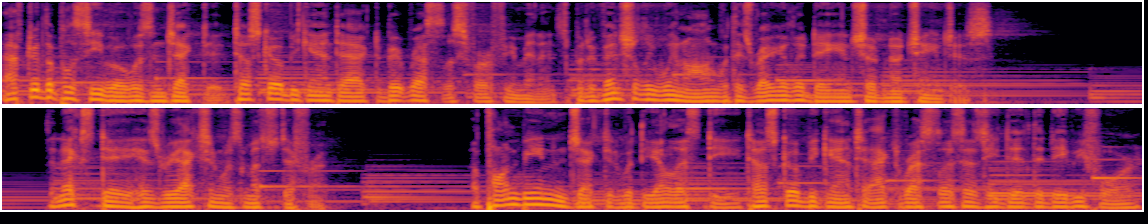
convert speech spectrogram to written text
After the placebo was injected, Tusco began to act a bit restless for a few minutes, but eventually went on with his regular day and showed no changes. The next day, his reaction was much different. Upon being injected with the LSD, Tusco began to act restless as he did the day before,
